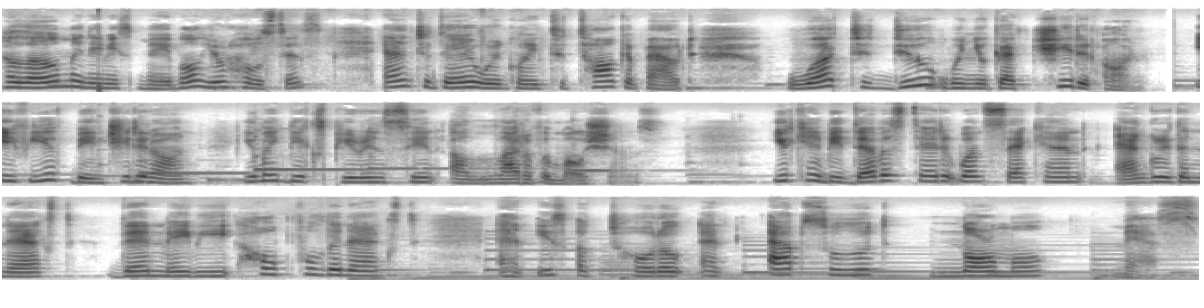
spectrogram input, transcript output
Hello, my name is Mabel, your hostess, and today we're going to talk about what to do when you get cheated on. If you've been cheated on, you might be experiencing a lot of emotions. You can be devastated one second, angry the next, then maybe hopeful the next, and it's a total and absolute normal mess.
